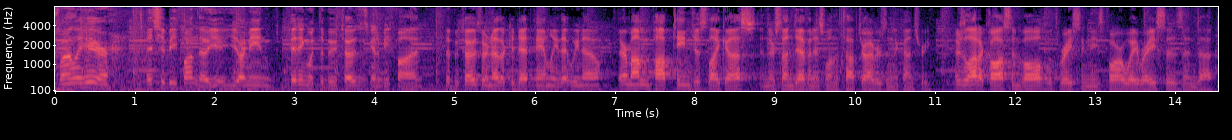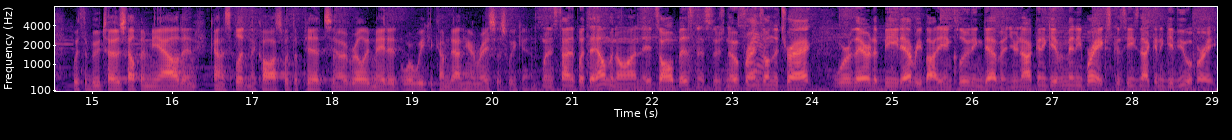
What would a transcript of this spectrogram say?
finally here. It should be fun, though. You, you, I mean, pitting with the Butos is going to be fun. The Butos are another cadet family that we know. They're a mom and pop team just like us, and their son Devin is one of the top drivers in the country. There's a lot of costs involved with racing these faraway races, and uh, with the Butos helping me out and kind of splitting the costs with the pits, you know, it really made it where we could come down here and race this weekend. When it's time to put the helmet on, it's all business. There's no friends Yeah. on the track. We're there to beat everybody, including Devin. You're not going to give him any breaks because he's not going to give you a break.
